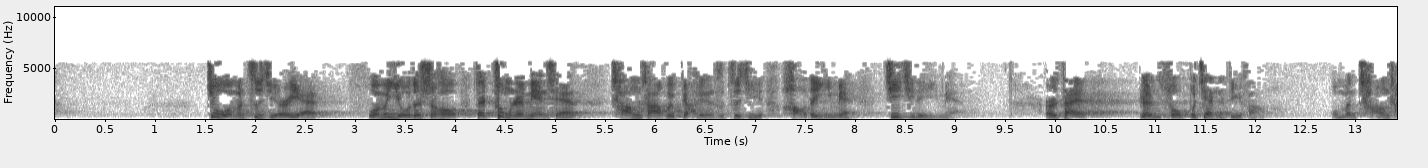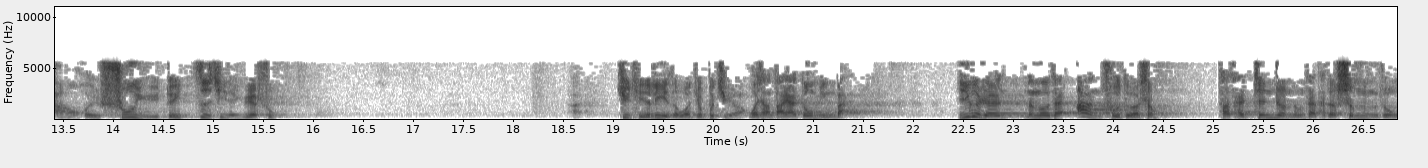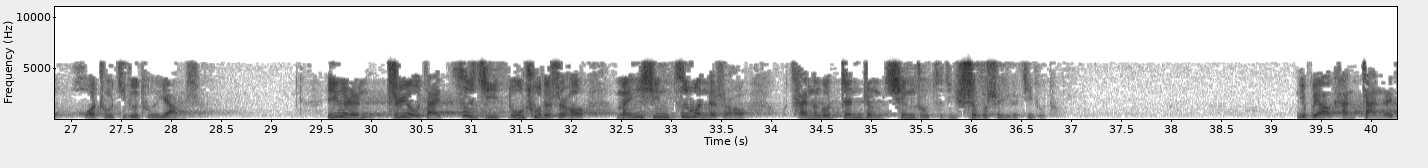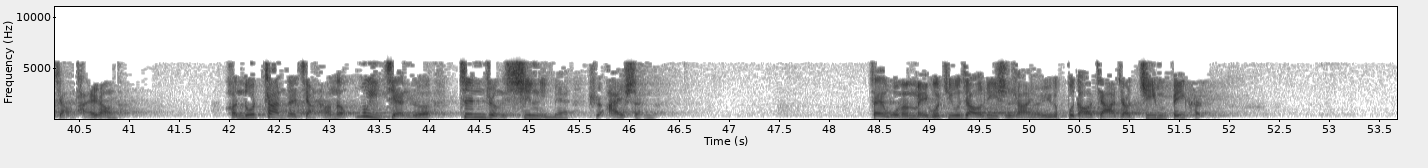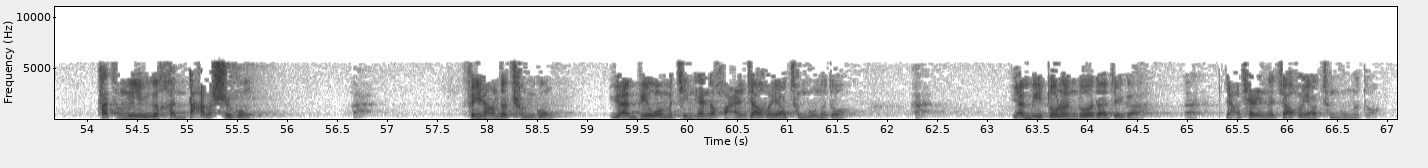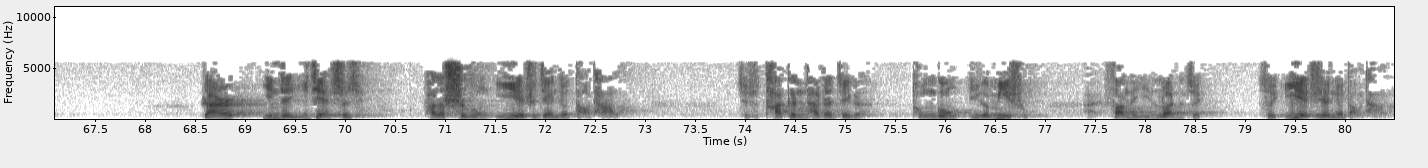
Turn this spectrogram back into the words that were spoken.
就我们自己而言，我们有的时候在众人面前，常常会表现出自己好的一面、积极的一面；而在人所不见的地方，我们常常会疏于对自己的约束。具体的例子我就不举了，我想大家都明白，一个人能够在暗处得胜，他才真正能在他的生命中活出基督徒的样式。一个人只有在自己独处的时候，扪心自问的时候，才能够真正清楚自己是不是一个基督徒。你不要看站在讲台上的，很多站在讲堂的未见得真正心里面是爱神的。在我们美国基督教的历史上，有一个布道家叫 Jim Baker，他曾经有一个很大的施工，啊，非常的成功，远比我们今天的华人教会要成功的多，啊，远比多伦多的这个呃两千人的教会要成功的多。然而，因这一件事情，他的施工一夜之间就倒塌了，就是他跟他的这个同工一个秘书。哎，犯了淫乱的罪，所以一夜之间就倒塌了。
